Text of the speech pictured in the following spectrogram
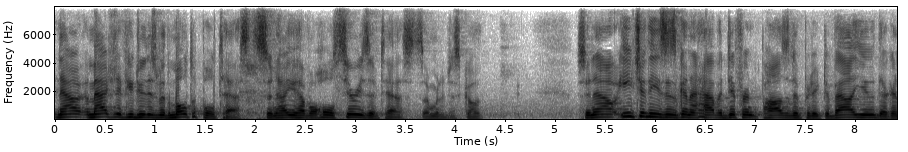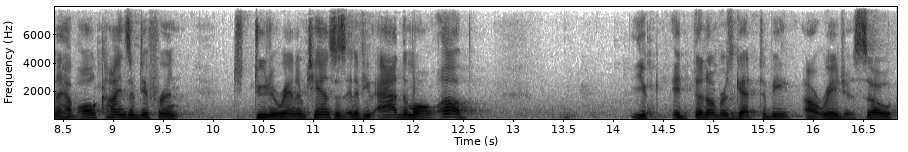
now imagine if you do this with multiple tests. So now you have a whole series of tests. I'm going to just go so now each of these is going to have a different positive predictive value. They're going to have all kinds of different due to random chances. And if you add them all up, you, it, the numbers get to be outrageous. So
